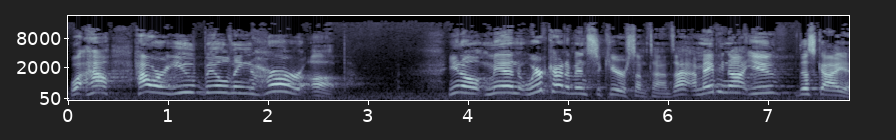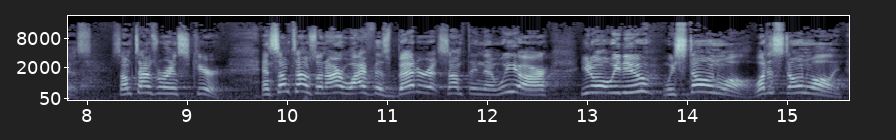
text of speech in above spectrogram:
What, how, how are you building her up? You know, men, we're kind of insecure sometimes. I, maybe not you, this guy is. Sometimes we're insecure. And sometimes when our wife is better at something than we are, you know what we do? We stonewall. What is stonewalling?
